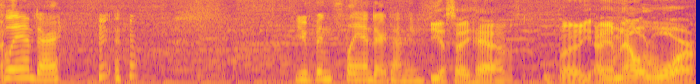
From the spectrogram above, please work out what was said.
Slander. You've been slandered, honey. Yes, I have. Uh, I am now at war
